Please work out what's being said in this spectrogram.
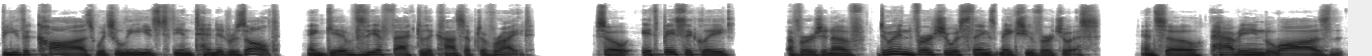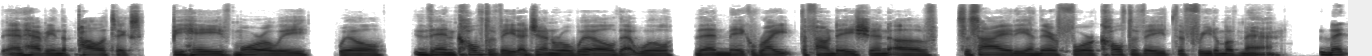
be the cause which leads to the intended result and gives the effect of the concept of right. So it's basically a version of doing virtuous things makes you virtuous. And so having laws and having the politics behave morally will then cultivate a general will that will then make right the foundation of society and therefore cultivate the freedom of man. But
